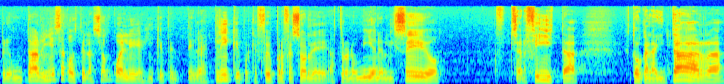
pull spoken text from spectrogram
preguntar, ¿y esa constelación cuál es? Y que te, te la explique, porque fue profesor de astronomía en el liceo, surfista, toca la guitarra,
